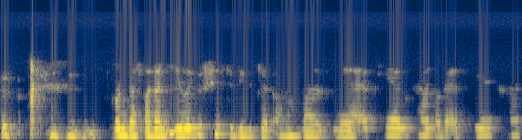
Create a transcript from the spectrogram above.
und das war dann ihre Geschichte, die sie vielleicht auch nochmal mehr erklären kann oder erzählen kann.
